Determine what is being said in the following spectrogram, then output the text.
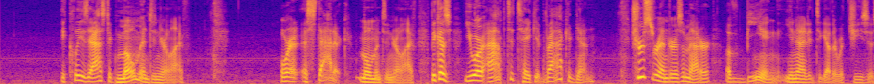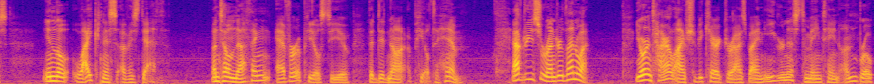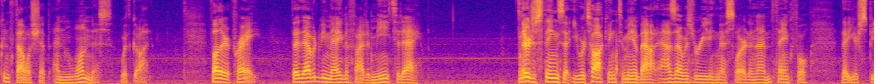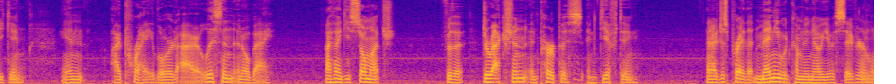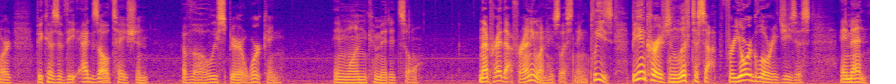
ecclesiastic moment in your life or a static moment in your life because you are apt to take it back again. True surrender is a matter of being united together with Jesus in the likeness of his death until nothing ever appeals to you that did not appeal to him. After you surrender, then what? Your entire life should be characterized by an eagerness to maintain unbroken fellowship and oneness with God. Father, I pray that that would be magnified in me today. They're just things that you were talking to me about as I was reading this, Lord, and I'm thankful that you're speaking. And I pray, Lord, I listen and obey. I thank you so much for the direction and purpose and gifting. And I just pray that many would come to know you as Savior and Lord because of the exaltation of the Holy Spirit working in one committed soul. And I pray that for anyone who's listening. Please be encouraged and lift us up for your glory, Jesus. Amen.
